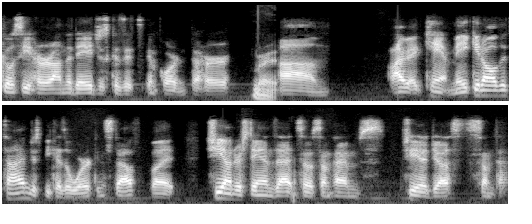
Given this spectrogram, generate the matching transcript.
go see her on the day just because it's important to her. Right. Um, I I can't make it all the time just because of work and stuff, but she understands that. So sometimes she adjusts, sometimes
